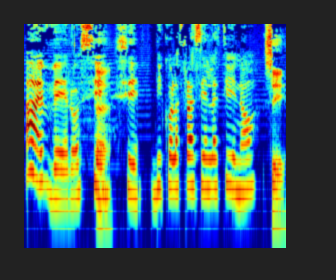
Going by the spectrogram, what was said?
Ah, è vero, sì, Eh. sì. Dico la frase in latino? Sì.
